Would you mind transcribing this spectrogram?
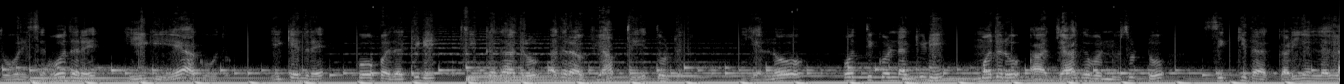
ತೋರಿಸ ಹೋದರೆ ಹೀಗೆಯೇ ಆಗುವುದು. ಏಕೆಂದ್ರೆ ಕೋಪದ ಕಿಡಿ ಚಿಕ್ಕದಾದ್ರೂ ಅದರ ವ್ಯಾಪ್ತಿ ದೊಡ್ಡದು. ಎಲ್ಲೋ ಹೊತ್ತಿಕೊಂಡ ಕಿಡಿ ಮೊದಲು ಆ ಜಾಗವನ್ನು ಸುಟ್ಟು ಸಿಕ್ಕಿದ ಕಡಿಯಲ್ಲೆಲ್ಲ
